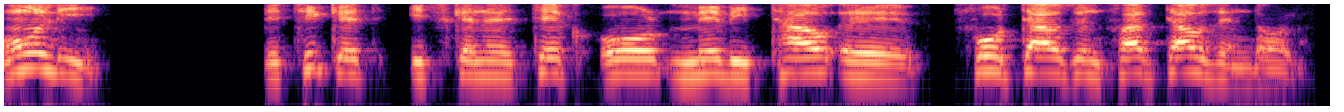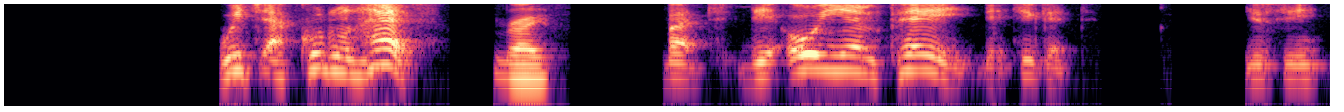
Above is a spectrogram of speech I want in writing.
only the ticket it's gonna take all maybe uh, four thousand five thousand dollars which i couldn't have Right. but the OIM pay the ticket you see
